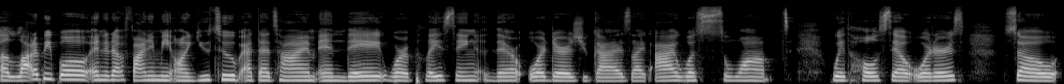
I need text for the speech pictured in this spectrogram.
a lot of people ended up finding me on YouTube at that time and they were placing their orders, you guys. Like I was swamped with wholesale orders. So,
